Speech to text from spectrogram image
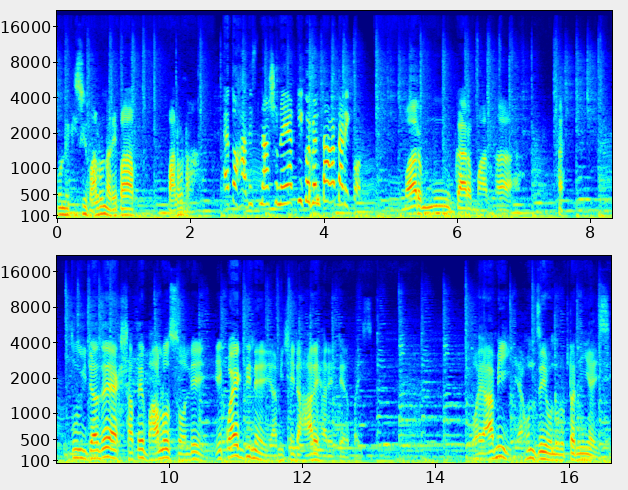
কোনো কিছুই ভালো না রে বাপ ভালো না। এত হাদিস না শুনে আর কি করবেন? তাড়াতাড়ি কর। তোমার মুখ আর মাথা দুইটা যে একসাথে ভালো চলে এই কয়েকদিনে আমি সেটা হারে হারে টের পাইছি। আমি এখন যে অনুরোধটা নিয়ে আইছি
